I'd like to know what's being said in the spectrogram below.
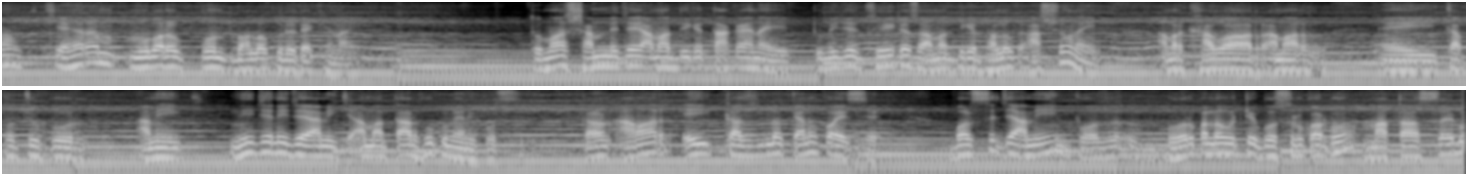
আমার চেহারা মোবারক পর্যন্ত ভালো করে দেখে নাই। তোমার সামনে যে আমার দিকে তাকায় নাই, তুমি যে ছুঁয়ে গেছো আমার দিকে ভালো আসো নাই। আমার খাবার আমার এই কাপড় চুপুর আমি নিজে নিজে আমি আমার তার হুকুমে আমি করছি। কারণ আমার এই কাজগুলো কেন কয়েছে? বলছে যে আমি ভোরবেলা উঠে গোসল করব, মাথা আসাইব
